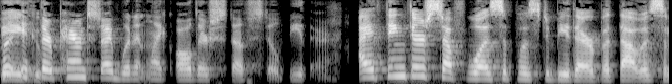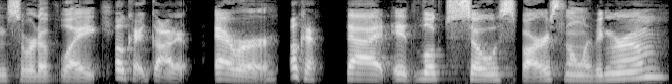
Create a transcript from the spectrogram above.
but if their parents died, wouldn't like all their stuff still be there? I think their stuff was supposed to be there, but that was some sort of like Okay, got it. error Okay. that it looked so sparse in the living room.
